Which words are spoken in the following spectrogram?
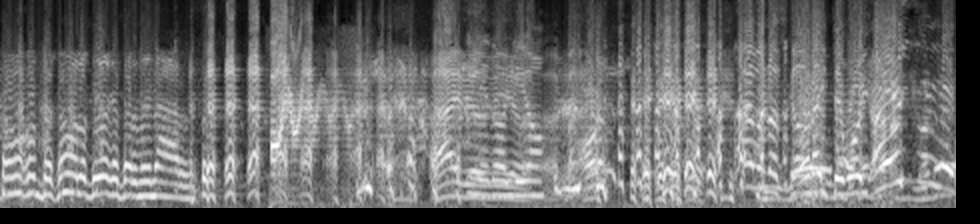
trabajo empezó, lo tuve que terminar. Ay, Y Dios le dolió. mío. Vámonos con... Ahora ahí te voy. ¡Ay, jole!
